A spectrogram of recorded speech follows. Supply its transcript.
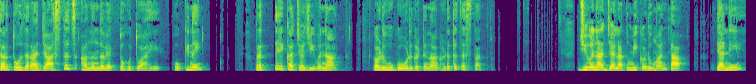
तर तो जरा जास्तच आनंद व्यक्त होतो आहे हो की नाही? प्रत्येकाच्या जीवनात कडू गोड घटना घडतच असतात. जीवनात ज्याला तुम्ही कडू मानता त्याने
